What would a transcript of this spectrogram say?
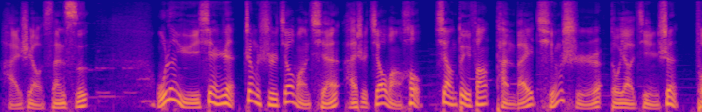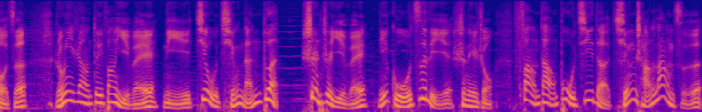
还是要三思。无论与现任正式交往前还是交往后，向对方坦白情史都要谨慎，否则容易让对方以为你旧情难断，甚至以为你骨子里是那种放荡不羁的情场浪子，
